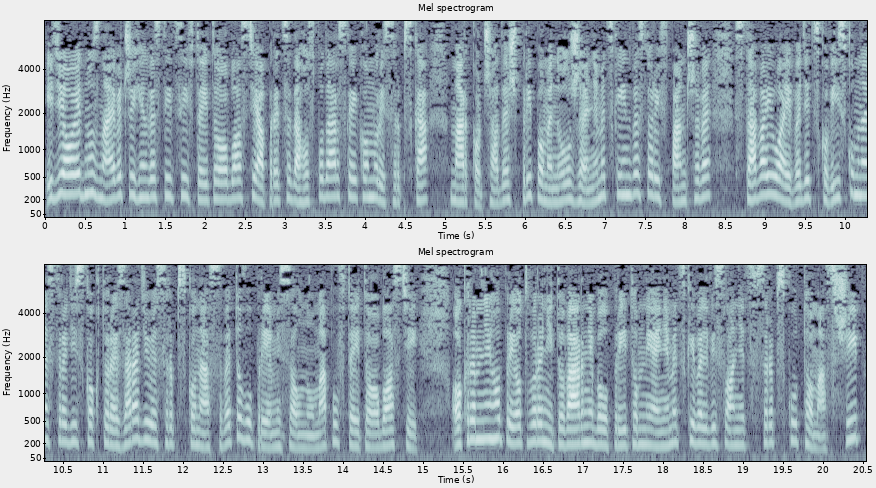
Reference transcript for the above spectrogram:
Ide o jednu z najväčších investícií v tejto oblasti a predseda hospodárskej komory Srbska Marko Čadeš pripomenul, že nemeckí investori v Pančeve stavajú aj vedecko-výskumné stredisko, ktoré zaraďuje Srbsko na svetovú priemyselnú cestovnú mapu v tejto oblasti. Okrem neho pri otvorení továrne bol prítomný aj nemecký veľvyslanec v Srbsku Tomas Šíp,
